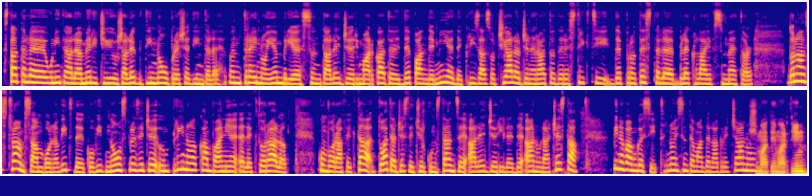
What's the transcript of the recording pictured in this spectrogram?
Statele Unite ale Americii își aleg din nou președintele. În 3 noiembrie sunt alegeri marcate de pandemie, de criza socială generată de restricții, de protestele Black Lives Matter. Donald Trump s-a îmbolnăvit de COVID-19 în plină campanie electorală. Cum vor afecta toate aceste circumstanțe alegerile de anul acesta? Bine v-am găsit! Noi suntem Adela Greceanu și Matei Martin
